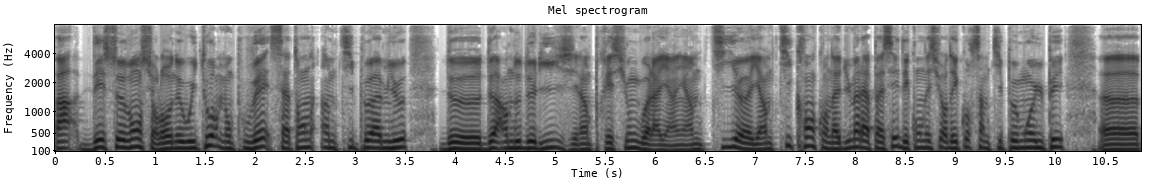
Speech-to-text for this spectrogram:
pas décevant sur le Renault Tour, mais on pouvait s'attendre un petit peu à mieux de, de Arnaud Delis. J'ai l'impression voilà, il y, a un petit, euh, il y a un petit cran qu'on a du mal à passer. Dès qu'on est sur des courses un petit peu moins huppées, euh,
